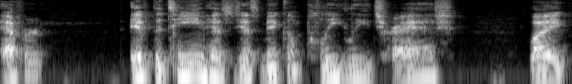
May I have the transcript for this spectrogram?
effort, if the team has just been completely trash, like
